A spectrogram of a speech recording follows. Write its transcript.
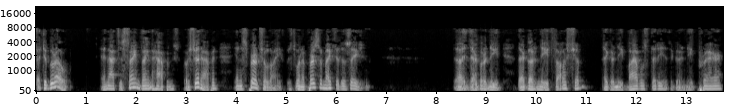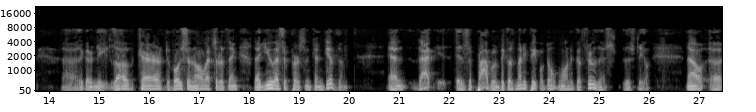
uh, to grow. And that's the same thing that happens or should happen in a spiritual life. It's when a person makes a decision uh, they're going to need they're going to need fellowship. They're going to need Bible study. They're going to need prayer. Uh, they're going to need love, care, devotion, and all that sort of thing that you as a person can give them. And that is a problem because many people don't want to go through this this deal. Now, uh,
